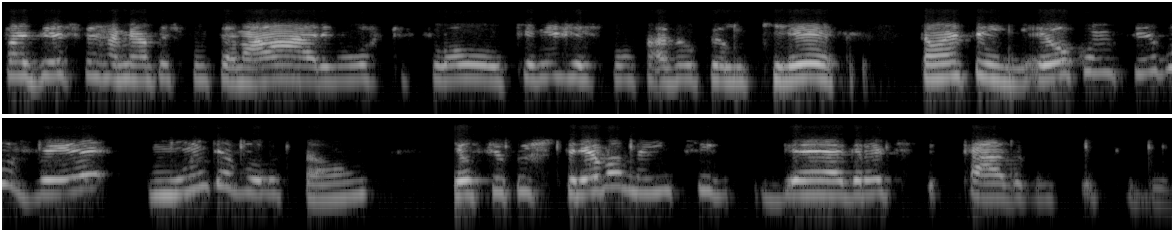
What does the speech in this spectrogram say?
fazer as ferramentas funcionarem, o workflow, quem é responsável pelo quê. Então, assim, eu consigo ver muita evolução, eu fico extremamente é, gratificada com isso tudo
